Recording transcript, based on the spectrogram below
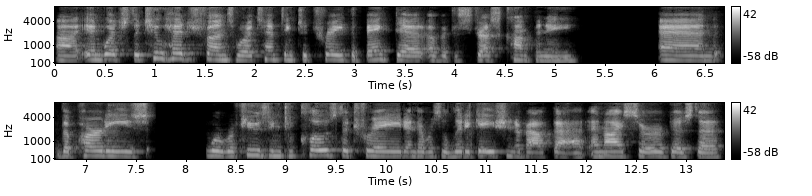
uh, in which the two hedge funds were attempting to trade the bank debt of a distressed company and the parties were refusing to close the trade and there was a litigation about that. And i served as the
